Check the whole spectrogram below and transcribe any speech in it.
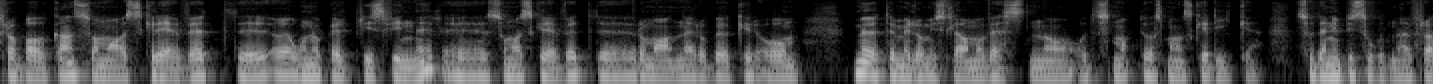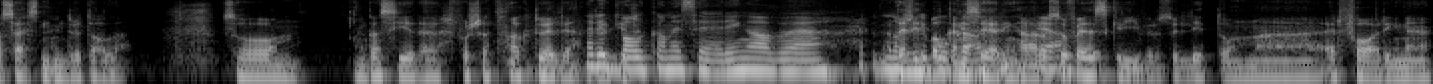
fra Balkan som har skrevet eh, og Nobelprisvinner, eh, som har skrevet eh, romaner og bøker om møter mellom islam og Vesten og, og det osmanske riket. Så den episoden er fra 1600-tallet. Så man kan si det er fortsatt aktuelle Det er litt balkanisering av uh, norske boka. Ja, det er litt balkanisering her også, for jeg skriver også litt om uh, erfaringene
